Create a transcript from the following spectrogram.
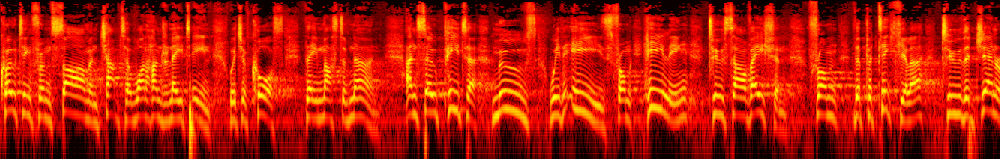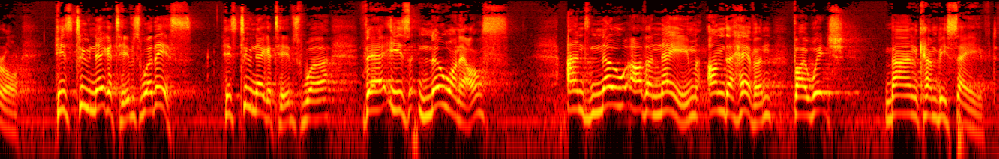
quoting from Psalm and chapter 118, which of course they must have known. And so Peter moves with ease from healing to salvation, from the particular to the general. His two negatives were this. His two negatives were There is no one else and no other name under heaven by which man can be saved.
